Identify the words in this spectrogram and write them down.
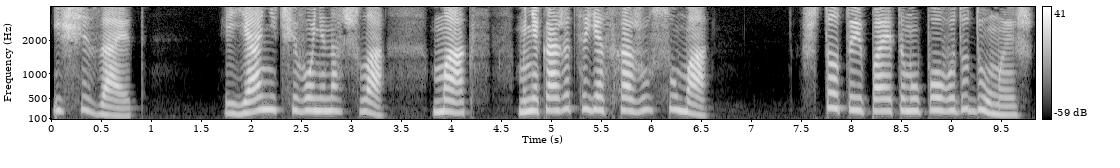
исчезает. Я ничего не нашла. Макс, мне кажется, я схожу с ума. Что ты по этому поводу думаешь?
